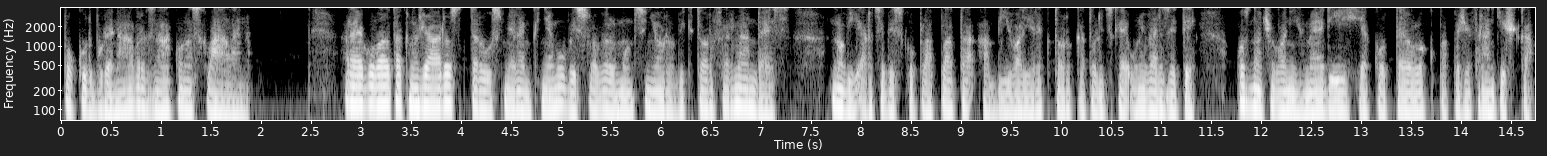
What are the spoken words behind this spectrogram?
pokud bude návrh zákona schválen. Reagoval tak na žádost, kterou směrem k němu vyslovil monsignor Viktor Fernández, nový arcibiskup La Plata a bývalý rektor Katolické univerzity, označovaný v médiích jako teolog papeže Františka.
